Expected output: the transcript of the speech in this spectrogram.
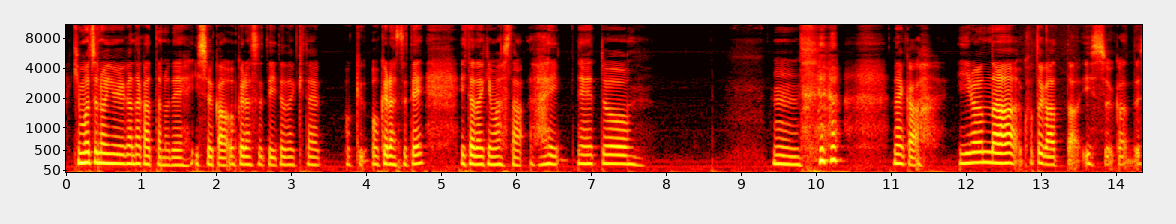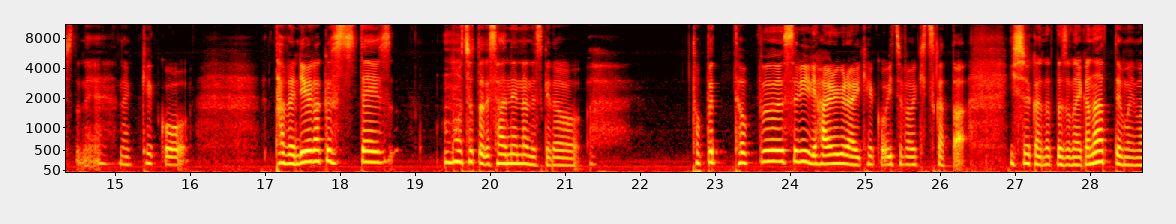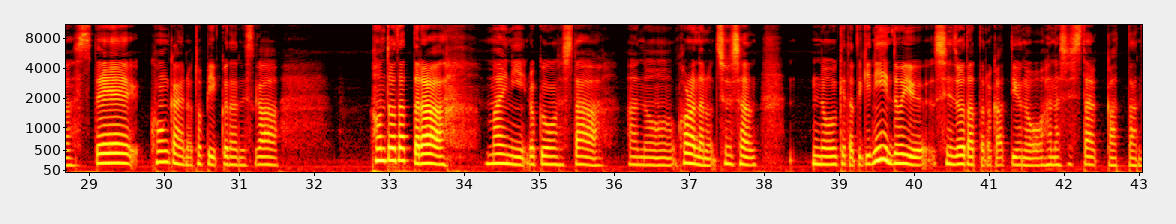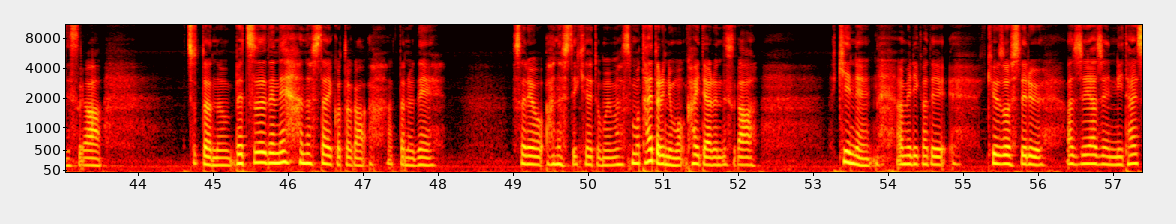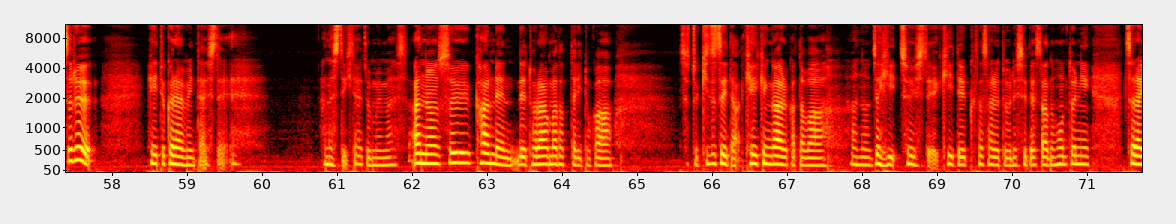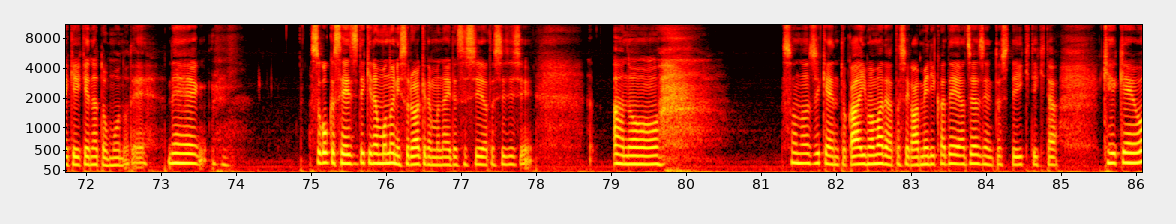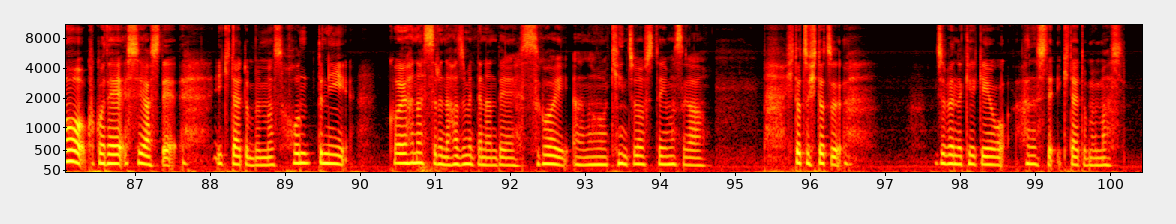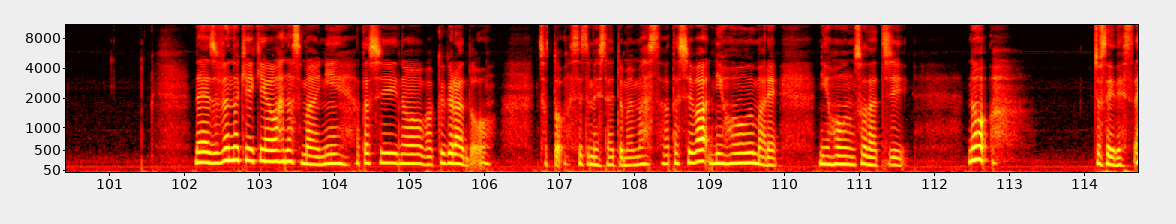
気持ちの余裕がなかったので1週間遅らせていただきたい遅らせていただきました。はい。えっ、ー、とうん。なんかいろんなことがあった1週間でしたね。なんか結構多分留学してもうちょっとで3年なんですけどトップトップ3に入るぐらい結構一番きつかった1週間だったんじゃないかなって思います。で今回のトピックなんですが本当だったら前に録音したあのコロナの注射のを受けた時にどういう心情だったのかっていうのをお話ししたかったんですがちょっとあの別でね話したいことがあったのでそれを話していきたいと思います。もうタイトルにも書いてあるんですが近年アメリカで急増してるアジア人に対するヘイトクライムに対して話していきたいと思います。あのそういう関連でトラウマだったりとかちょっと傷ついた経験がある方はあのぜひ注意して聞いてくださると嬉しいです。あの本当に辛い経験だと思うので。ですごく政治的なものにするわけでもないですし私自身。あのその事件とか今まで私がアメリカでアジア人として生きてきた経験をここでシェアしていきたいと思います。本当にこういう話するの初めてなんですごいあの緊張していますが一つ一つ自分の経験を話していきたいと思います。で自分の経験を話す前に私のバックグラウンドをちょっと説明したいと思います。私は日本生まれ。日本育ちの女性です。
